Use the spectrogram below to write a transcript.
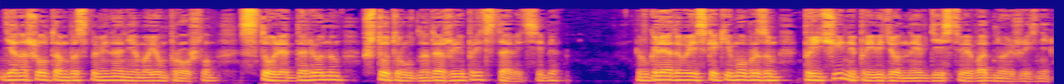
Я нашел там воспоминания о моем прошлом, столь отдаленном, что трудно даже и представить себе. Вглядываясь, каким образом причины, приведенные в действие в одной жизни,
